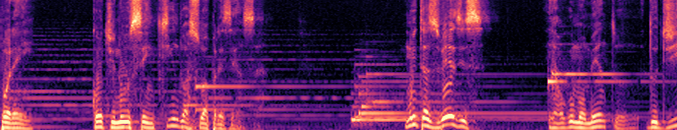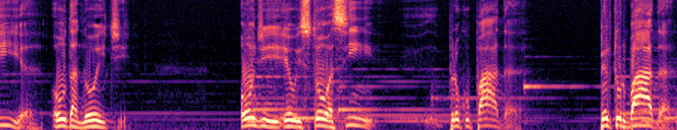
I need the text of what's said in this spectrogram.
Porém, continuo sentindo a sua presença. Muitas vezes, em algum momento do dia ou da noite, onde eu estou assim, preocupada, perturbada,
